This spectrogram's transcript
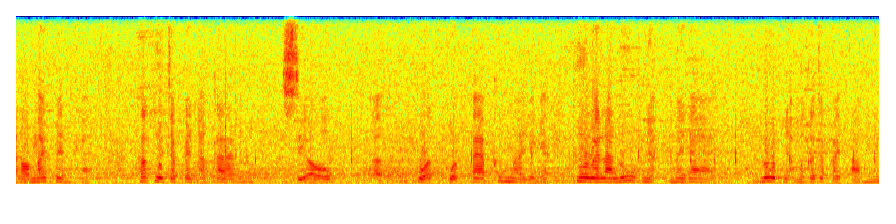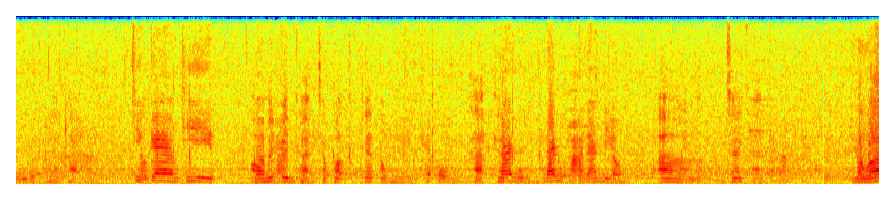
ะรอ๋อไม่เป็นค่ะ ก็คือจะเป็นอาการเสียวเอ่อปวดปวดแป๊บขึ้นมาอย่างเงี้ย คือเวลาลูบเนี่ยไม่ได้ ลูบเนี่ยมันก็จะไปตามนิ้วแบบเนี้ยค่ะ ที่แก้มที่อ๋อหาผากไม่เป็นค่ะ เฉพาะแค่ตรงนี้แค่ผมค่ะแค่ด้านผมด้านขวาด้านเดียวอ่าใช่ค่ะ ค่ะแต่ว่า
